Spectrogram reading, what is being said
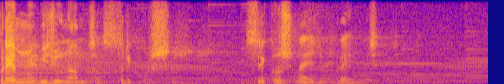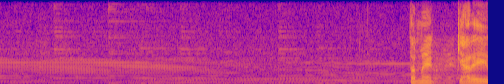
પ્રેમનું બીજું નામ છે શ્રી કૃષ્ણ શ્રી કૃષ્ણ એ જ પ્રેમ છે. તમે ક્યારેય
